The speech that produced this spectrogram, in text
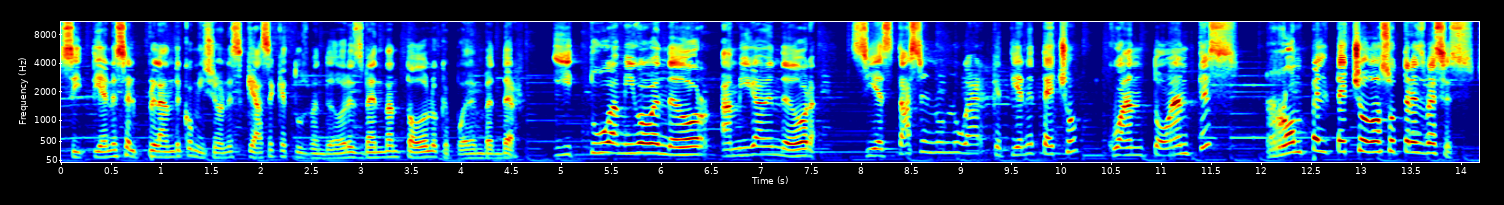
si tienes el plan de comisiones que hace que tus vendedores vendan todo lo que pueden vender. Y tú, amigo vendedor, amiga vendedora, si estás en un lugar que tiene techo, cuanto antes rompe el techo dos o tres veces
